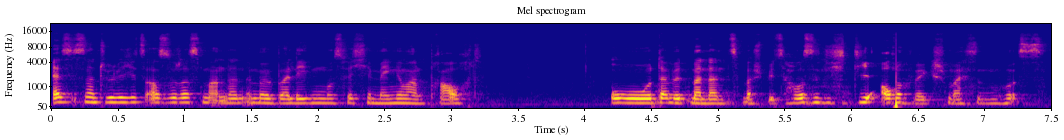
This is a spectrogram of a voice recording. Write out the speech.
es ist natürlich jetzt auch so, dass man dann immer überlegen muss, welche Menge man braucht. Und damit man dann zum Beispiel zu Hause nicht die auch noch wegschmeißen muss.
